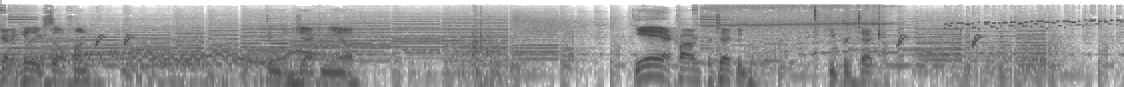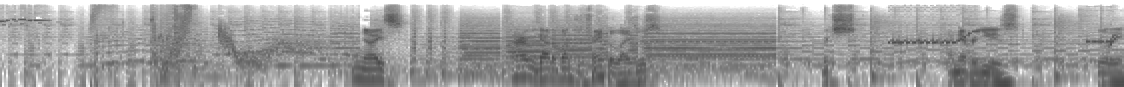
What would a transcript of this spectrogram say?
Gotta heal yourself, hun. Things are jacking you up. Yeah, Cloud protected. Keep protect. Nice. Alright, we got a bunch of tranquilizers. Which I never use, really.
